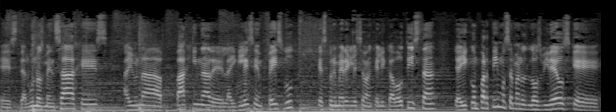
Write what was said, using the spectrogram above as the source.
este, algunos mensajes, hay una página de la iglesia en Facebook, que es Primera Iglesia Evangélica Bautista, y ahí compartimos, hermanos, los videos que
